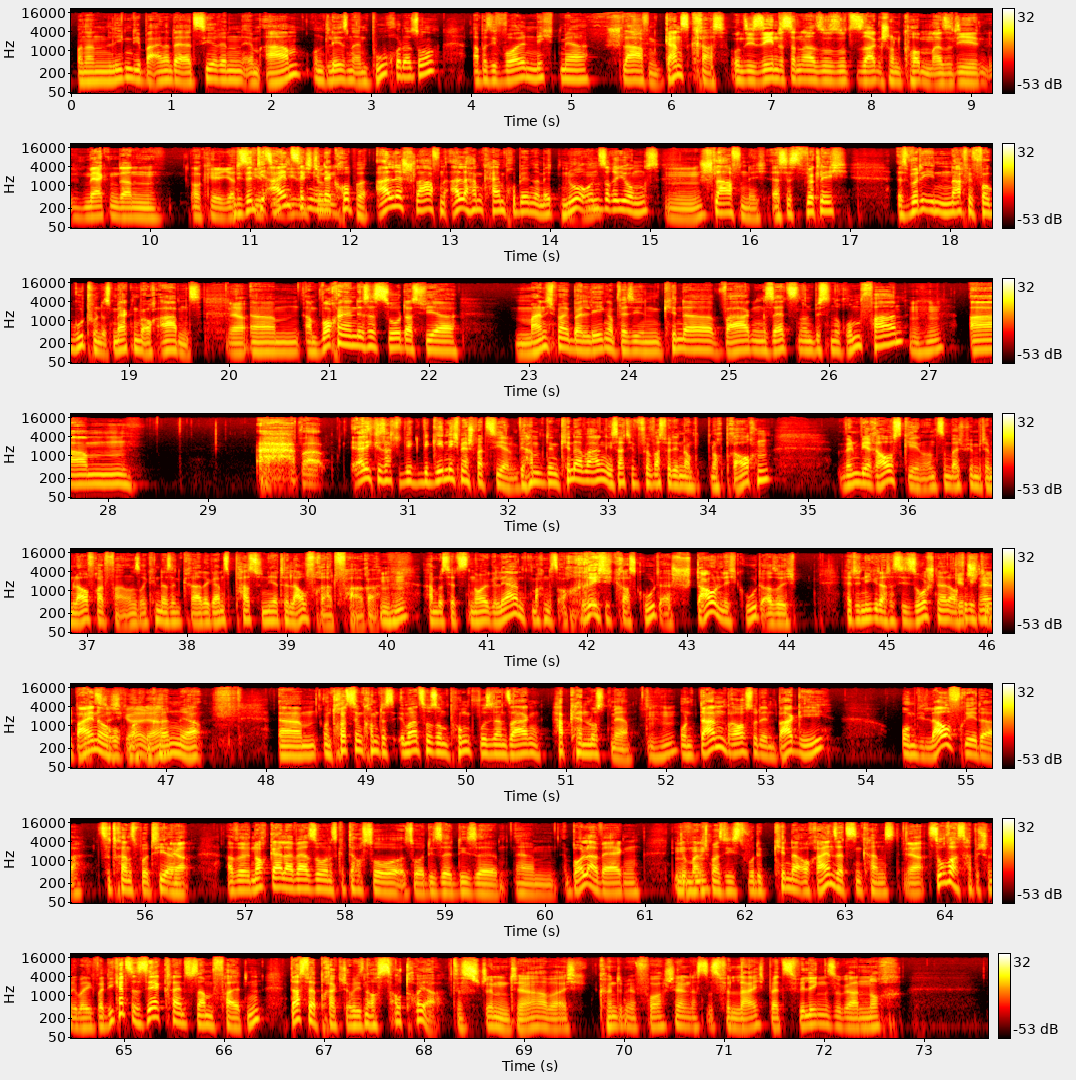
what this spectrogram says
Und dann liegen die bei einer der Erzieherinnen im Arm und lesen ein Buch oder so, aber sie wollen nicht mehr schlafen. Ganz krass. Und sie sehen das dann also sozusagen schon kommen. Also die merken dann, okay, jetzt Die sind die geht's in einzigen in der. Gruppe. Alle schlafen, alle haben kein Problem damit. Nur unsere Jungs schlafen nicht. Es ist wirklich, es würde ihnen nach wie vor gut tun. Das merken wir auch abends. Ja. Ähm, am Wochenende ist es so, dass wir manchmal überlegen, ob wir sie in einen Kinderwagen setzen und ein bisschen rumfahren. Ähm, aber ehrlich gesagt, wir, wir gehen nicht mehr spazieren. Wir haben den Kinderwagen, ich sag dir, für was wir den noch, noch brauchen. Wenn wir rausgehen und zum Beispiel mit dem Laufrad fahren, unsere Kinder sind gerade ganz passionierte Laufradfahrer, haben das jetzt neu gelernt, machen das auch richtig krass gut, erstaunlich gut. Also ich hätte nie gedacht, dass sie so schnell auch Geht wirklich schnell die Beine hochmachen gell, ja? können. Ja. Ähm, und trotzdem kommt es immer zu so einem Punkt, wo sie dann sagen, hab keine Lust mehr. Mhm. Und dann brauchst du den Buggy, um die Laufräder zu transportieren. Ja. Also noch geiler wäre so, und es gibt ja auch so, so diese, diese ähm, Bollerwägen, die du manchmal siehst, wo du Kinder auch reinsetzen kannst. Mhm. Ja. Sowas habe ich schon überlegt, weil die kannst du sehr klein zusammenfalten. Das wäre praktisch, aber die sind auch sauteuer. Das stimmt, ja, aber ich könnte mir vorstellen, dass das vielleicht bei Zwillingen sogar noch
